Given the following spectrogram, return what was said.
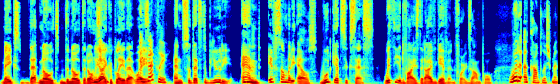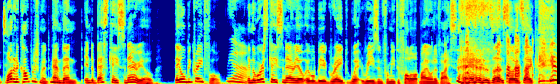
makes that note the note that only I could play that way. Exactly. And so that's the beauty. Mm-hmm. And if somebody else would get success with the advice that I've given, for example, What an accomplishment. what an accomplishment. Mm-hmm. And then in the best case scenario, they will be grateful. Yeah. In the worst case scenario, it will be a great wa reason for me to follow up my own advice. so, so it's like, You're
